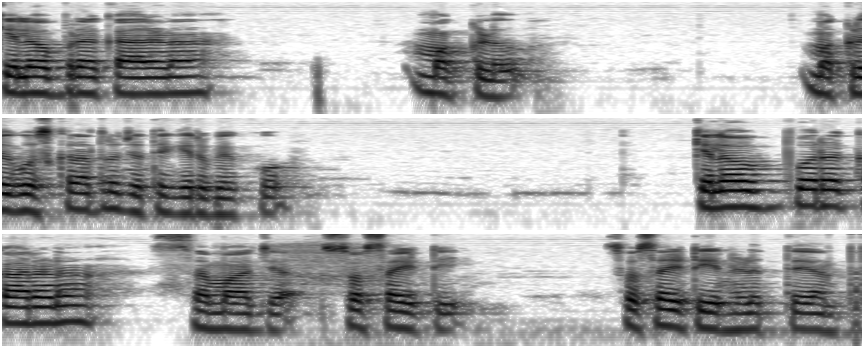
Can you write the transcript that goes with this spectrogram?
ಕೆಲವೊಬ್ಬರ ಕಾರಣ ಮಕ್ಕಳು. ಮಕ್ಕಳಿಗೋಸ್ಕರ ಆದರೂ ಜೊತೆಗಿರಬೇಕು. ಕೆಲವೊಬ್ಬರ ಕಾರಣ ಸಮಾಜ, ಸೊಸೈಟಿ. ಸೊಸೈಟಿ ಏನು ಹೇಳುತ್ತೆ ಅಂತ.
